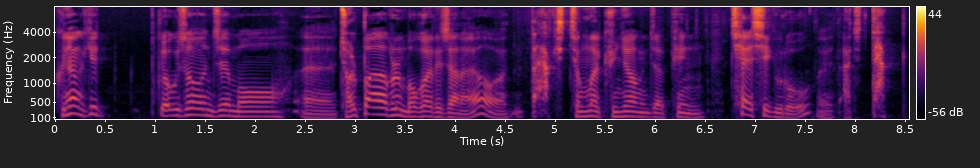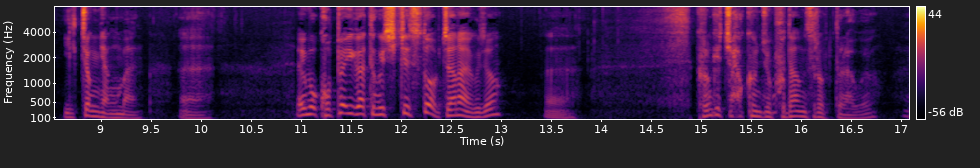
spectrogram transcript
그냥 이렇게 여기서 이제 뭐 예, 절밥을 먹어야 되잖아요. 딱 정말 균형 잡힌 채식으로 예, 아주 딱 일정 양만. 예. 뭐 곱빼기 같은 거 시킬 수도 없잖아요, 그죠? 예. 그런 게 조금 좀 부담스럽더라고요. 예.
